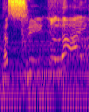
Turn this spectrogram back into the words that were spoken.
I sing like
